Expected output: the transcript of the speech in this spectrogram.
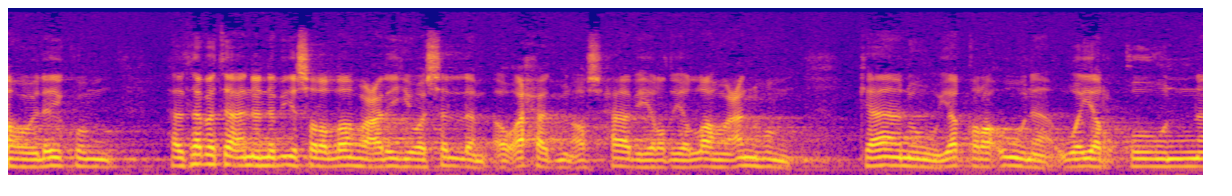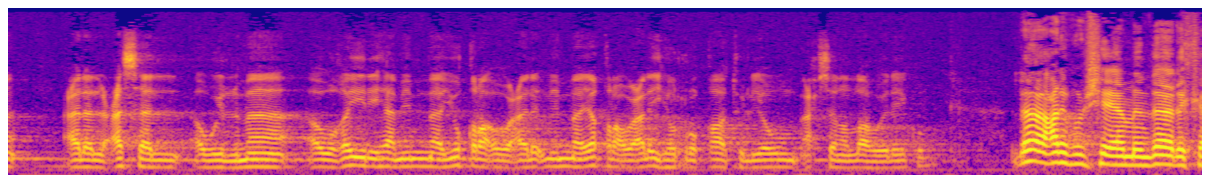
الله إليكم هل ثبت أن النبي صلى الله عليه وسلم أو أحد من أصحابه رضي الله عنهم كانوا يقرؤون ويرقون على العسل أو الماء أو غيرها مما يقرأ علي مما يقرأ عليه الرقاة اليوم؟ أحسن الله إليكم. لا أعرف شيئا من ذلك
